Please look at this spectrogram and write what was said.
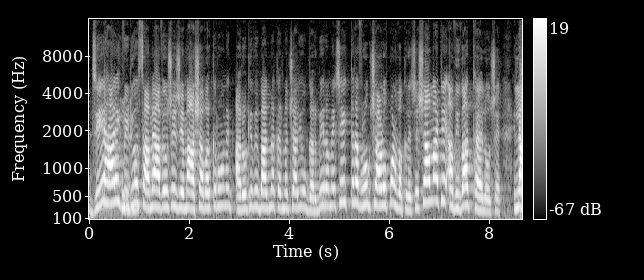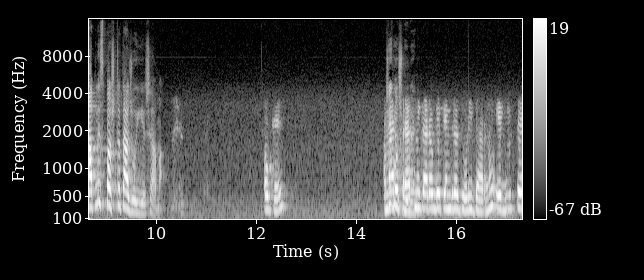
જે હાલ એક વીડિયો સામે આવ્યો છે જેમાં આશા વર્કરો અને આરોગ્ય વિભાગના કર્મચારીઓ ગરબે રમે છે. એક તરફ રોગચાળો પણ વકરે છે. શા માટે આ વિવાદ થયેલો છે? એટલે આપની સ્પષ્ટતા જોઈએ છે આમાં. ઓકે. અમારું. પ્રાથમિક આરોગ્ય કેન્દ્ર જોડીધારનું. એ દિવસે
